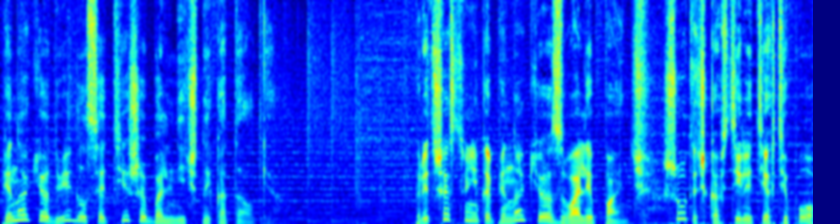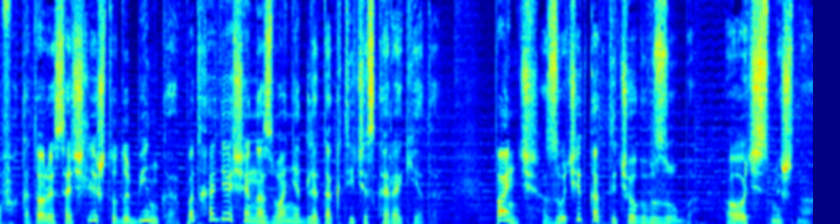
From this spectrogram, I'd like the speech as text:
Пиноккио двигался тише больничной каталки. Предшественника Пиноккио звали Панч. Шуточка в стиле тех типов, которые сочли, что дубинка – подходящее название для тактической ракеты. Панч звучит как тычок в зубы. Очень смешно.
